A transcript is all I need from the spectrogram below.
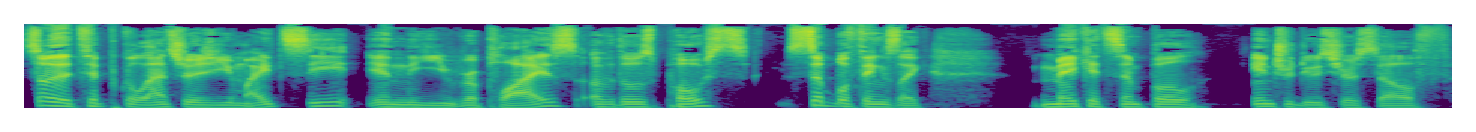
some of the typical answers you might see in the replies of those posts, simple things like make it simple, introduce yourself,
